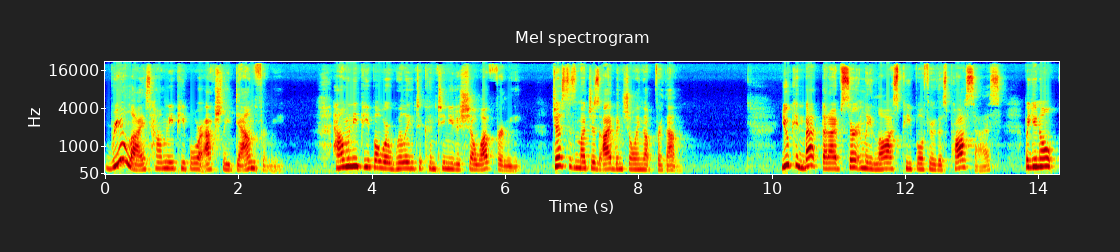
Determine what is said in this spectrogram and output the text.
realized how many people were actually down for me. How many people were willing to continue to show up for me, just as much as I've been showing up for them. You can bet that I've certainly lost people through this process, but you know,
